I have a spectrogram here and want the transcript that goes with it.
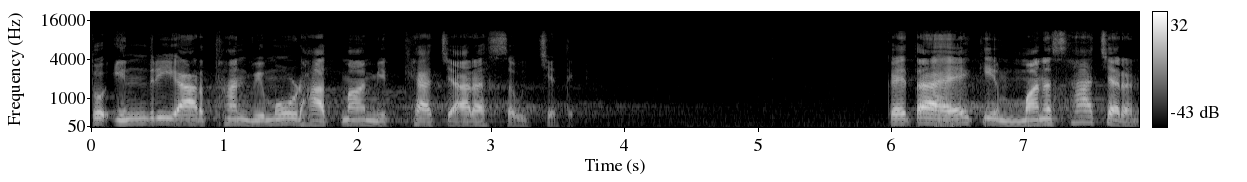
तो इंद्रियार्थान विमूढ़ आत्मा मिथ्याचार सौच्यते। कहता है कि मनसाचरण,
